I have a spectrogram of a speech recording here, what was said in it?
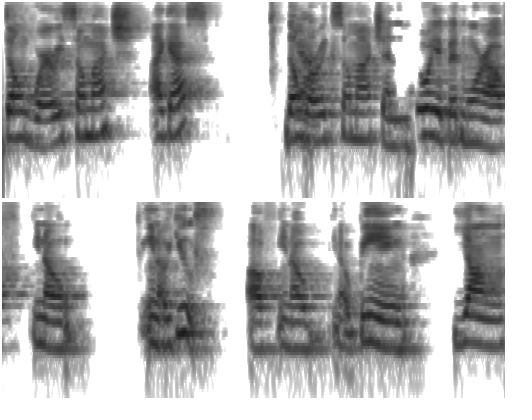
don't worry so much. I guess don't yeah. worry so much and enjoy a bit more of you know you know youth of you know you know being young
